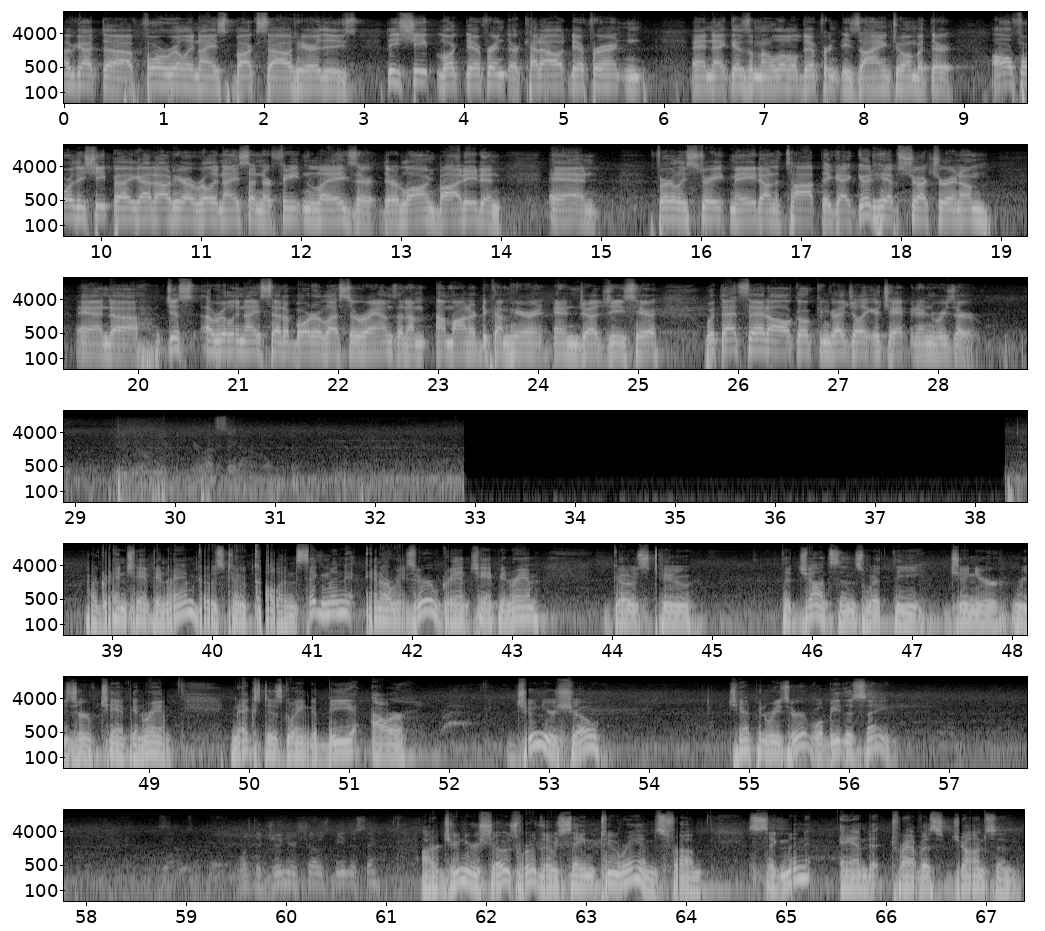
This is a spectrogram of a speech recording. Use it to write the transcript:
I've got uh, four really nice bucks out here. These these sheep look different. They're cut out different, and and that gives them a little different design to them. But they're all four of these sheep I got out here are really nice on their feet and legs. They're they're long bodied and and fairly straight made on the top. They got good hip structure in them. And uh, just a really nice set of Border Leicester Rams, and I'm, I'm honored to come here and, and judge these here. With that said, I'll go congratulate your champion in reserve. Our grand champion ram goes to Colin Sigmund, and our reserve grand champion ram goes to the Johnsons with the junior reserve champion ram. Next is going to be our junior show. Champion reserve will be the same. Want the junior shows be the same? Our junior shows were those same two rams from Sigmund and Travis Johnson.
